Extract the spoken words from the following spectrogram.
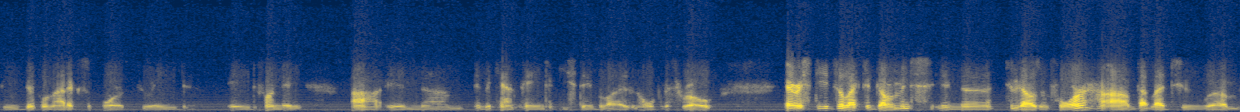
through diplomatic support, through aid aid funding uh, in um, in the campaign to destabilize and overthrow Aristide's elected government in uh, 2004. Uh, that led to um,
